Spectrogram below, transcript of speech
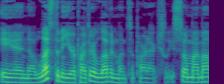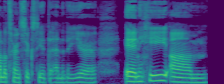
and uh, less than a year apart. They're eleven months apart actually. So my mom will turn sixty at the end of the year, and he um.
